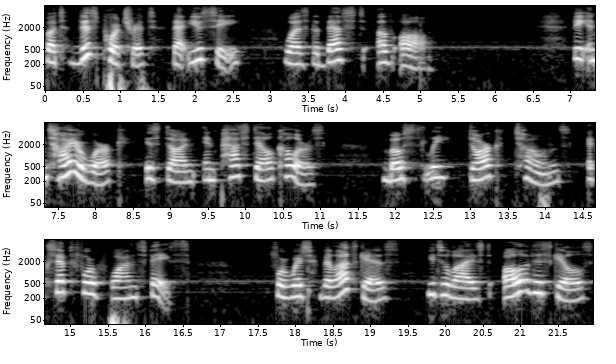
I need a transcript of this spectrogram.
but this portrait that you see was the best of all. The entire work is done in pastel colors, mostly dark tones except for Juan's face, for which Velázquez utilized all of his skills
